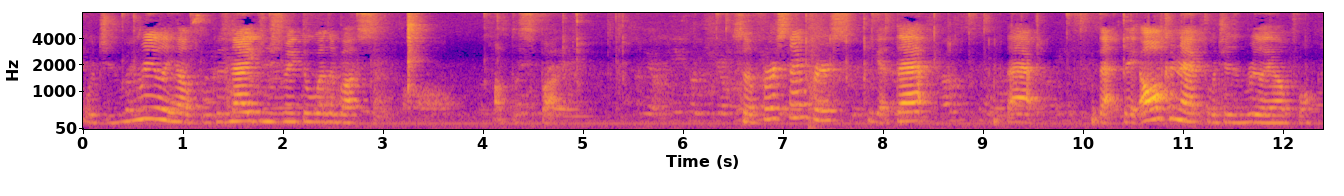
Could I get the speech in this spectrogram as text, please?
Which is really helpful because now you can just make the wither boss off the spot. So first thing first, you get that, that, that. They all connect, which is really helpful.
